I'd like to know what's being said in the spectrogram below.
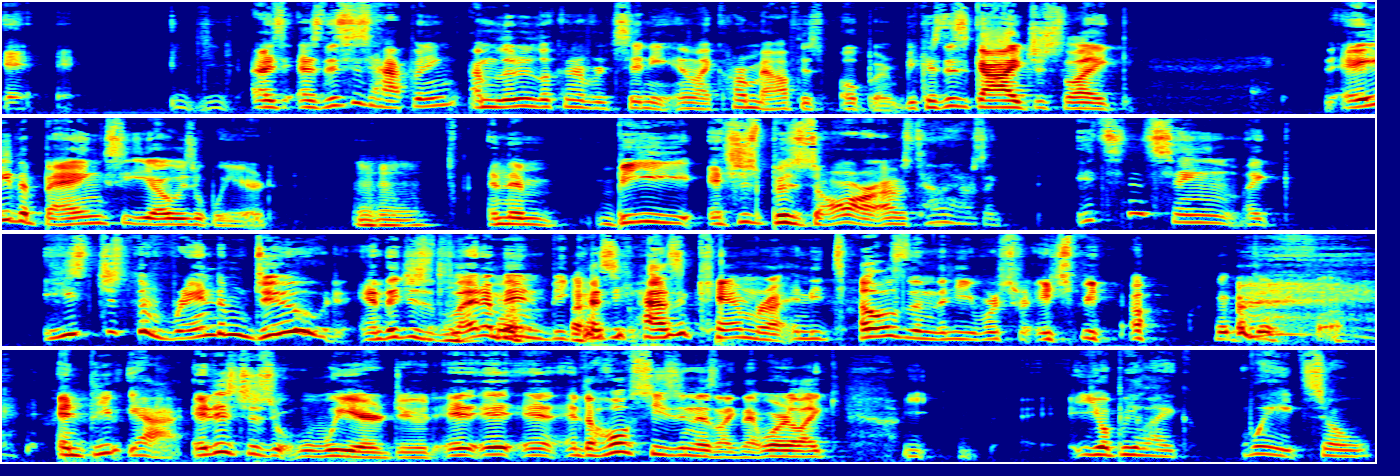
It- it- as as this is happening, I'm literally looking over at Sydney and like her mouth is open because this guy just like, a the Bang CEO is weird. Mm-hmm. And then B, it's just bizarre. I was telling her, I was like, it's insane. Like, he's just a random dude. And they just let him in because he has a camera and he tells them that he works for HBO. The? And pe- yeah, it is just weird, dude. It, it, it and the whole season is like that, where like y- you'll be like, wait, so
